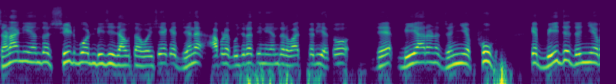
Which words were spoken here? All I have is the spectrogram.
ચણાની અંદર સીડ બોર્ડ ડિઝીઝ આવતા હોય છે કે જેને આપણે ગુજરાતીની અંદર વાત કરીએ તો જે બિયારણજન્ય ફૂગ કે બીજજન્ય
